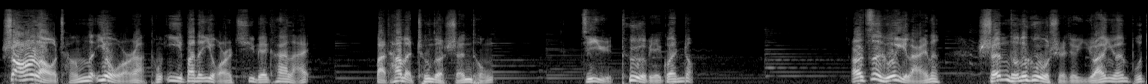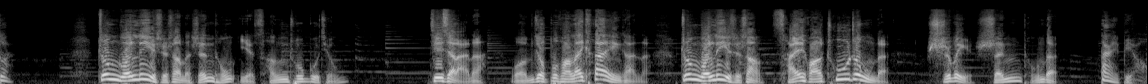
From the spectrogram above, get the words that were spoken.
少儿老成的幼儿啊，同一般的幼儿区别开来，把他们称作神童，给予特别关照。而自古以来呢，神童的故事就源源不断。中国历史上的神童也层出不穷。接下来呢，我们就不妨来看一看呢，中国历史上才华出众的十位神童的代表。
